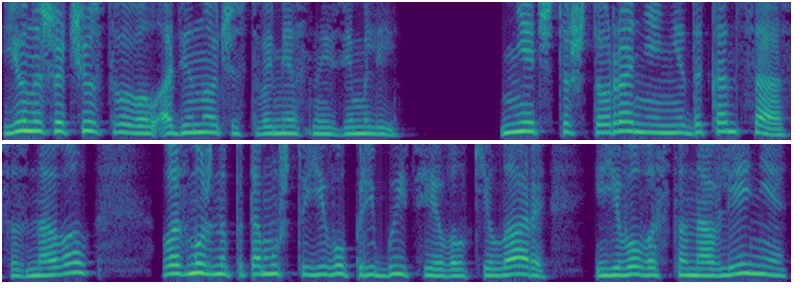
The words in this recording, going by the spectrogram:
Юноша чувствовал одиночество местной земли. Нечто, что ранее не до конца осознавал, возможно, потому что его прибытие в Алкилары и его восстановление,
